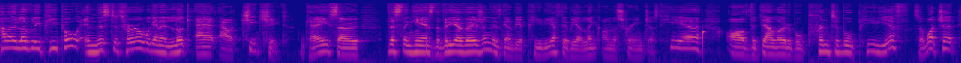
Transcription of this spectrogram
Hello lovely people, in this tutorial we're going to look at our cheat sheet. Okay, so this thing here is the video version, there's going to be a PDF, there'll be a link on the screen just here of the downloadable printable PDF. So watch it,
